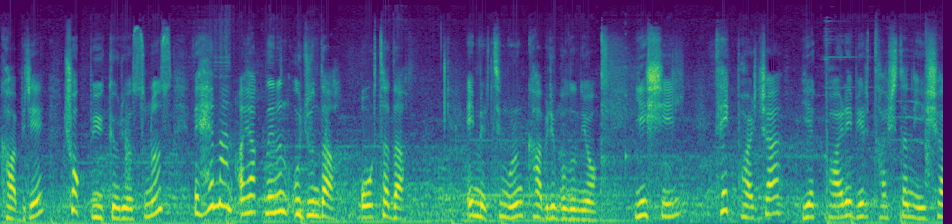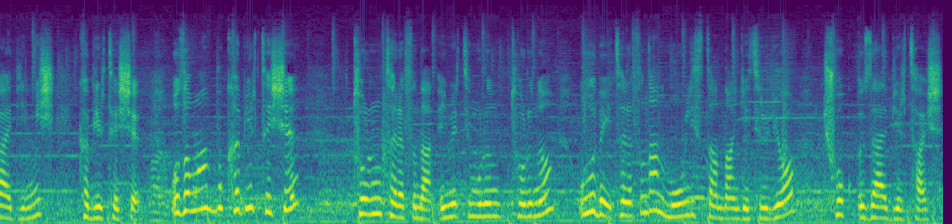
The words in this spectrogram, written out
kabri. Çok büyük görüyorsunuz ve hemen ayaklarının ucunda, ortada Emir Timur'un kabri bulunuyor. Yeşil, tek parça yekpare bir taştan inşa edilmiş kabir taşı. O zaman bu kabir taşı torunu tarafından, Emir Timur'un torunu Ulu Bey tarafından Moğolistan'dan getiriliyor. Çok özel bir taş.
